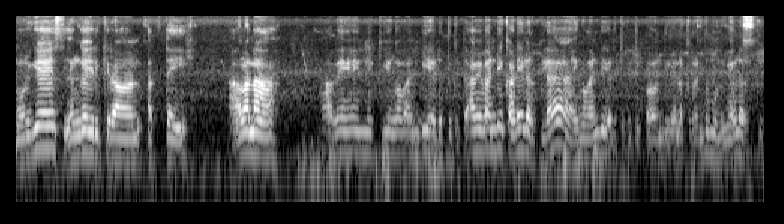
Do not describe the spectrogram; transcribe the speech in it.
முருகேஷ் எங்கே இருக்கிறான் அத்தை? அவனா? அவன் இன்னைக்கு எங்கள் வண்டியை எடுத்துக்கிட்டு அவன் வண்டி கடையில் இருக்குல்ல எங்கள் வண்டி எடுத்துக்கிட்டு இப்போ வந்து எனக்கு ரெண்டு மூணு வேலை இருக்குது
